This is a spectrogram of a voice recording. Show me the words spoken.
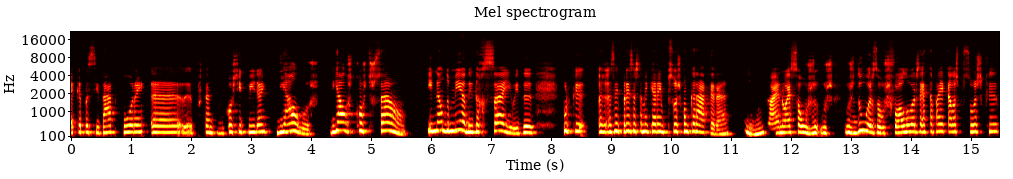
a capacidade de porem, uh, portanto, de constituírem diálogos, diálogos de construção. E não de medo e de receio, e de. Porque as empresas também querem pessoas com caráter, uhum. não, é? não é só os, os, os doers ou os followers, é também aquelas pessoas que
